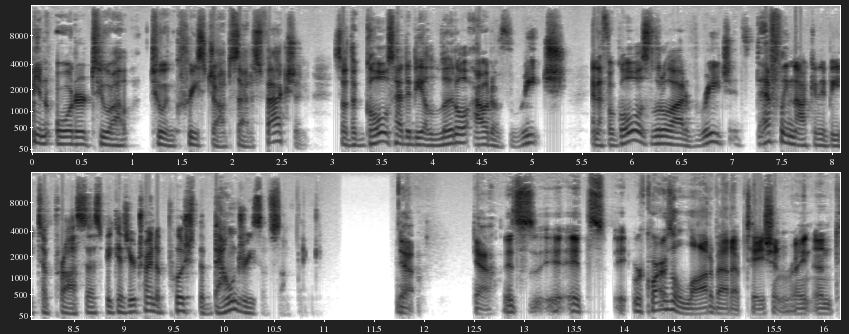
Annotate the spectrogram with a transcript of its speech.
in order to uh, to increase job satisfaction. So the goals had to be a little out of reach. And if a goal is a little out of reach, it's definitely not going to be to process because you're trying to push the boundaries of something. Yeah. Yeah, it's it's it requires a lot of adaptation, right? And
